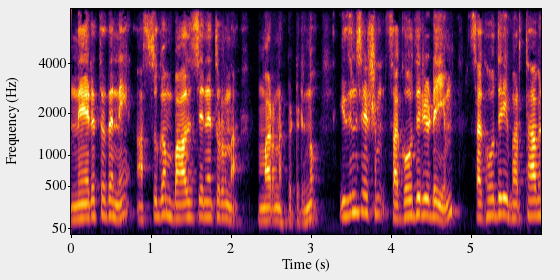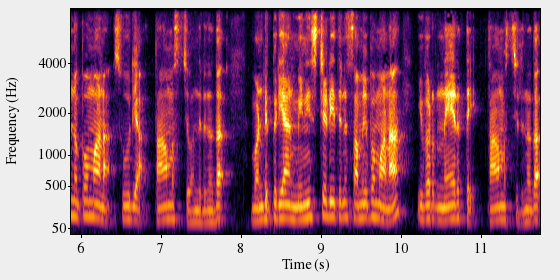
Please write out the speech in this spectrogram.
നേരത്തെ തന്നെ അസുഖം ബാധിച്ചതിനെ തുടർന്ന് മരണപ്പെട്ടിരുന്നു. ഇതിനുശേഷം സഹോദരിയുടെയും സഹോദരി ഭർത്താവിനൊപ്പമാണ് സൂര്യ താമസിച്ചു വന്നിരുന്നത്. വണ്ടിപ്പെരിയാർ മിനി സ്റ്റേഡിയത്തിന് സമീപമാണ് ഇവർ നേരത്തെ താമസിച്ചിരുന്നത്.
